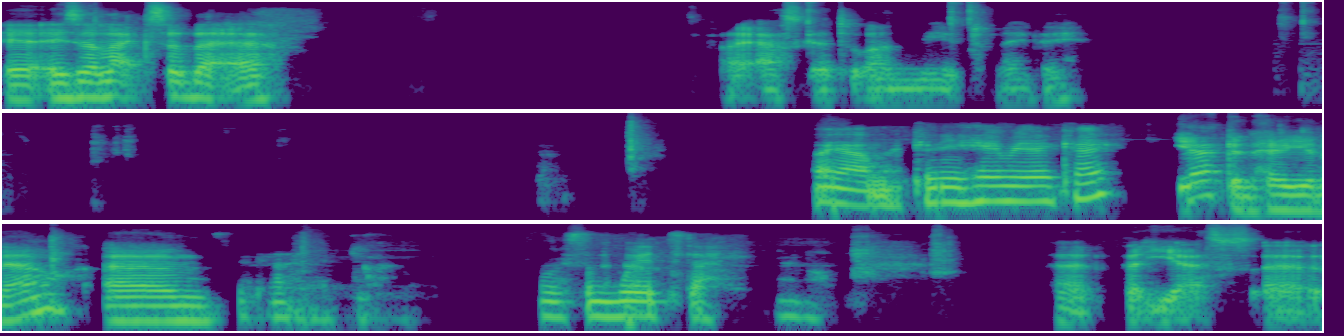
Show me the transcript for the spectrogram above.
is Alexa there? I ask her to unmute, maybe. I am. Can you hear me okay? Yeah, I can hear you now. Um, okay. With some weird stuff. Uh, but yes, uh,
